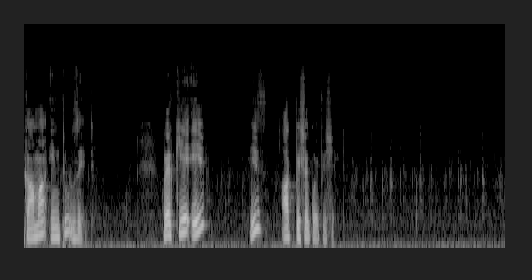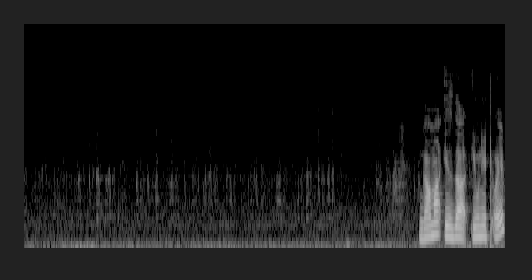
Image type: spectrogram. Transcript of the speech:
gamma into z, where k a is arc pressure coefficient. Gamma is the unit weight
